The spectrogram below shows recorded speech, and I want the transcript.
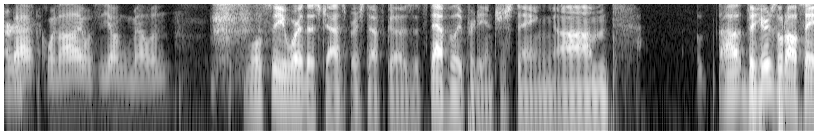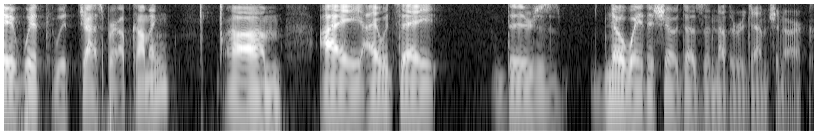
earth. back when I was a young melon. We'll see where this Jasper stuff goes. It's definitely pretty interesting. Um, uh, the, here's what I'll say with with Jasper upcoming. Um, I I would say there's no way the show does another redemption arc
